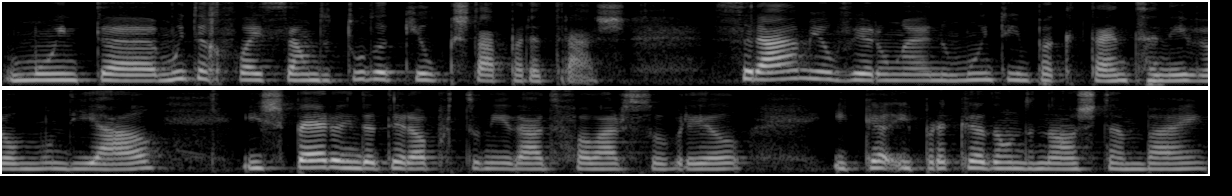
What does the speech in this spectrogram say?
muita, muita reflexão de tudo aquilo que está para trás. Será, a meu ver, um ano muito impactante a nível mundial e espero ainda ter a oportunidade de falar sobre ele e, e para cada um de nós também.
